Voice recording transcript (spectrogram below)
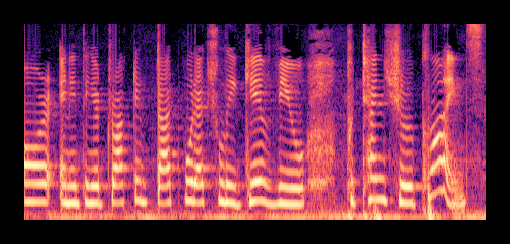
or anything attractive that would actually give you potential clients.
